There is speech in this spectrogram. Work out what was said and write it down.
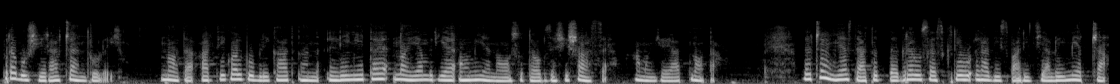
Prăbușirea centrului Notă. Articol publicat în Limite, noiembrie 1986. Am încheiat nota. De ce mi este atât de greu să scriu la dispariția lui Mircea?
